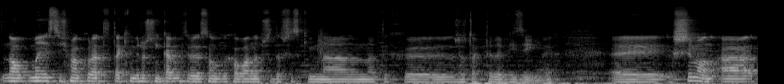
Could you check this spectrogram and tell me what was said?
no my jesteśmy akurat takimi rocznikami, które są wychowane przede wszystkim na, na tych yy, rzeczach telewizyjnych. Yy, Szymon, a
